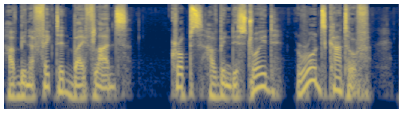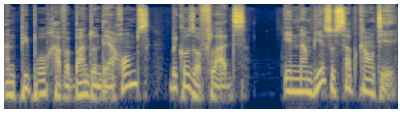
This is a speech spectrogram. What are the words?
have been affected by floods. Crops have been destroyed, roads cut off, and people have abandoned their homes because of floods. In Nambieso sub-county,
